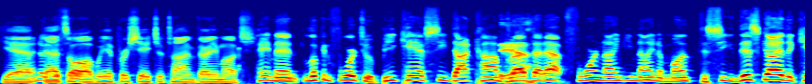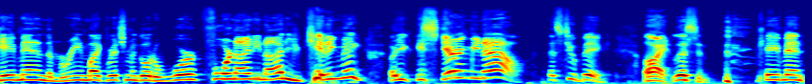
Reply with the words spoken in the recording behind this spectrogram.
Yeah, I know that's all. We appreciate your time very much. Hey man, looking forward to it. BKFC.com. Yeah. Grab that app. Four ninety nine a month to see this guy, the caveman, and the Marine Mike Richmond go to war. Four ninety nine. Are you kidding me? Are you? He's scaring me now. That's too big. All right, listen, caveman,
